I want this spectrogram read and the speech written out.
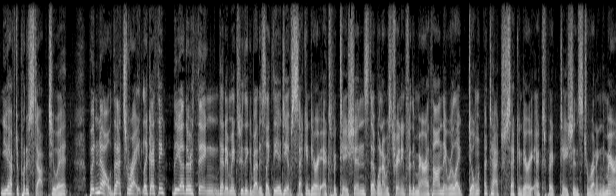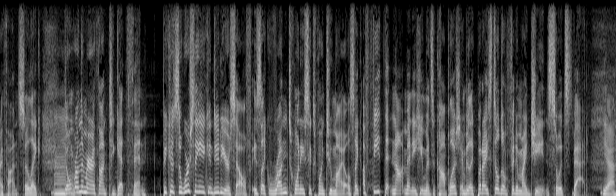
you have to put a stop to it. But no, that's right. Like, I think the other thing that it makes me think about is like the idea of secondary expectations. That when I was training for the marathon, they were like, don't attach secondary expectations to running the marathon. So, like, don't mm. run the marathon to get thin. Because the worst thing you can do to yourself is like run 26.2 miles, like a feat that not many humans accomplish, and be like, but I still don't fit in my jeans. So it's bad. Yeah.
